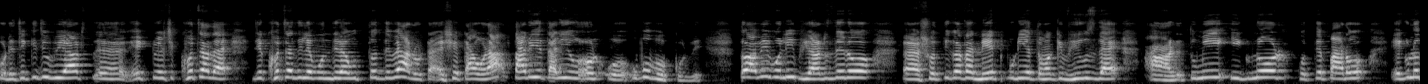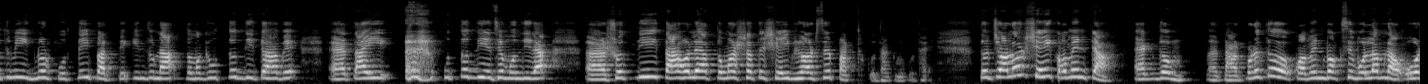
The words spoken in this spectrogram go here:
করেছে, কিছু ভিউয়ার্স একটু এসে খোঁচা দেয় যে খোঁচা দিলে মন্দিরা উত্তর দেবে আর ওটা, সেটা ওরা তাড়িয়ে তাড়িয়ে উপভোগ করবে। তো আমি বলি ভিউয়ার্সদেরও সত্যি কথা নেট পুড়িয়ে তোমাকে ভিউজ দেয়। আর তুমি ইগনোর করতে পারো, এগুলো তুমি ইগনোর করতেই পারতে, কিন্তু না, তোমাকে উত্তর দিতে হবে। তাই উত্তর দিয়েছে মন্দিরা। সত্যি তাহলে আর তোমার সাথে সেই ভিউয়ার্সের পার্থক্য থাকল কোথায়? তো চলো সেই কমেন্টটা একদম। তারপরে তো কমেন্ট বক্সে বললাম না, ওর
